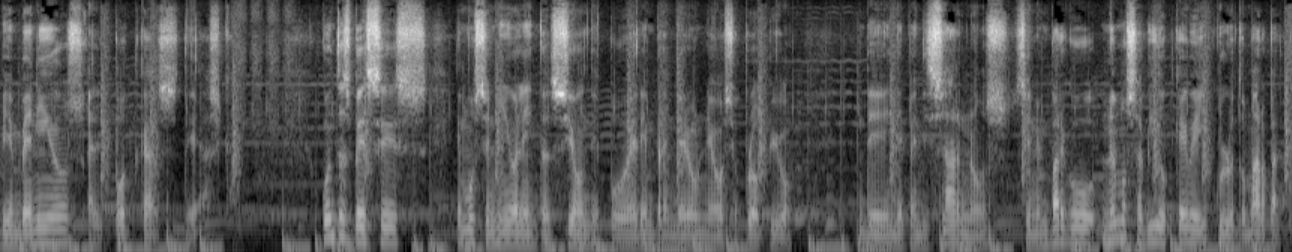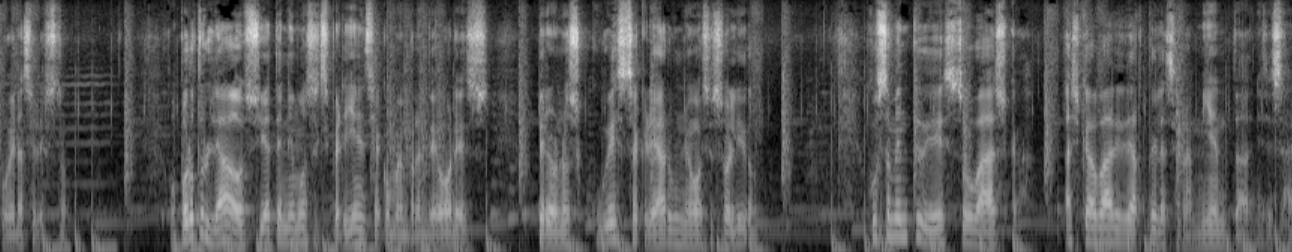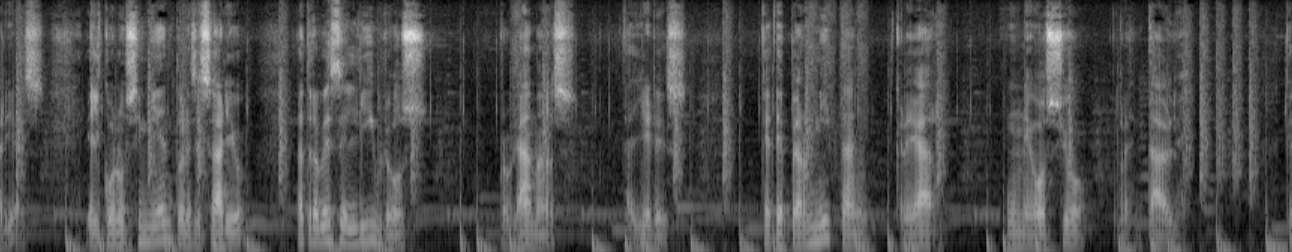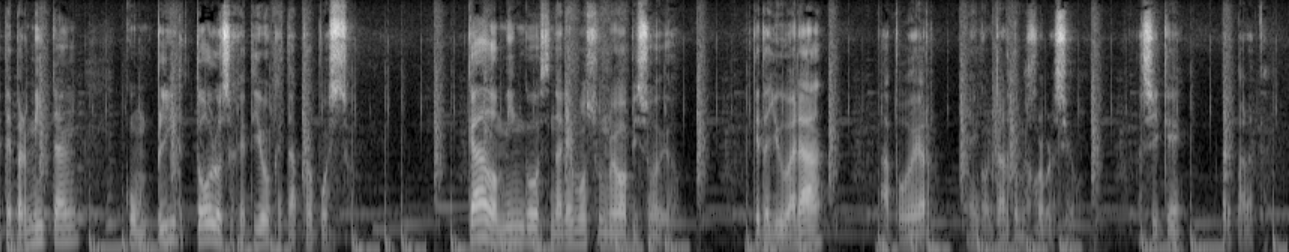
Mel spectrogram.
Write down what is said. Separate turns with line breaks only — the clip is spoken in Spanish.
Bienvenidos al podcast de Ashka. ¿Cuántas veces hemos tenido la intención de poder emprender un negocio propio, de independizarnos, sin embargo no hemos sabido qué vehículo tomar para poder hacer esto? O por otro lado, si ya tenemos experiencia como emprendedores, pero nos cuesta crear un negocio sólido. Justamente de esto va Ashka. Ashka va de darte las herramientas necesarias, el conocimiento necesario a través de libros, programas, talleres que te permitan crear un negocio rentable, que te permitan cumplir todos los objetivos que te has propuesto. Cada domingo estrenaremos un nuevo episodio que te ayudará a poder encontrar tu mejor versión. Así que prepárate.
